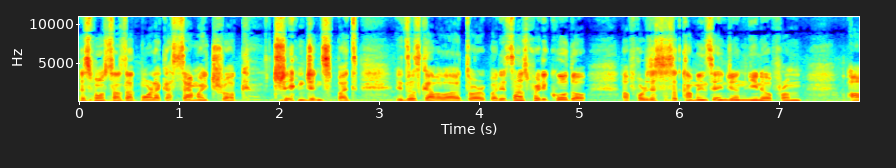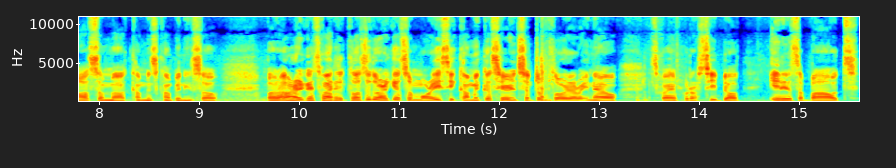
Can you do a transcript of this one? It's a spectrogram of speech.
This one sounds like more like a semi-truck engines, but it does have a lot of torque. But it sounds pretty cool though. Of course, this is a Cummins engine, you know, from awesome uh, Cummins company. So, but all right, let's go ahead and close the door, get some more AC coming. Because here in Central Florida right now, let's go ahead and put our seatbelt. It is about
